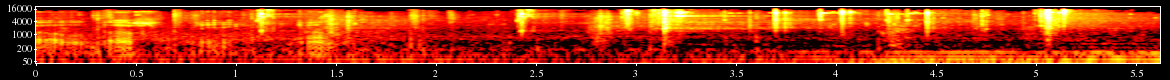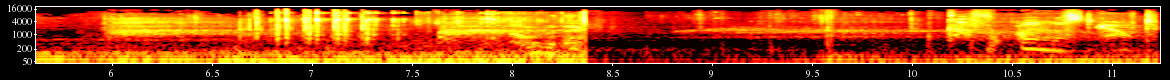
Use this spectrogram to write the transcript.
Eagle Dusty. Yep. Over there. God, we're almost out.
